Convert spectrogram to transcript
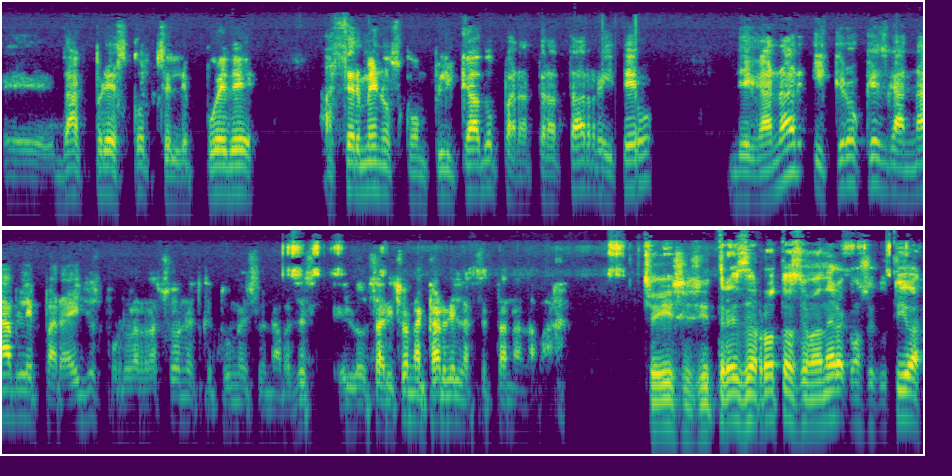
eh, Dak Prescott se le puede hacer menos complicado para tratar, reitero, de ganar y creo que es ganable para ellos por las razones que tú mencionabas. Es, los Arizona Cardinals están a la baja. Sí, sí, sí, tres derrotas de manera consecutiva.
